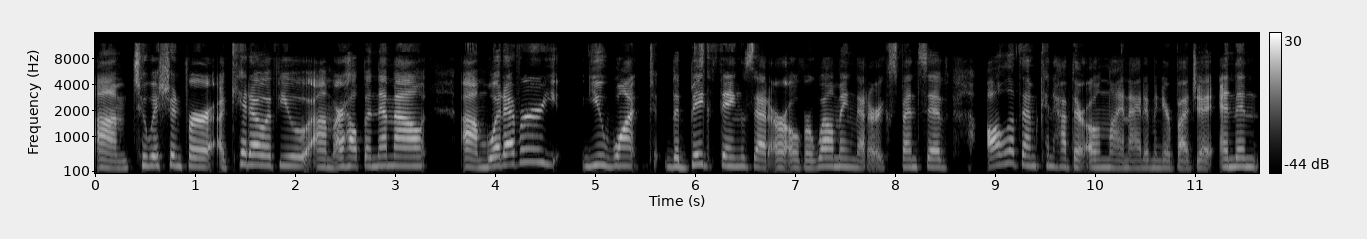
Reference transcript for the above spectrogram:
um, tuition for a kiddo if you um, are helping them out. Um, whatever you want, the big things that are overwhelming, that are expensive, all of them can have their own line item in your budget. And then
